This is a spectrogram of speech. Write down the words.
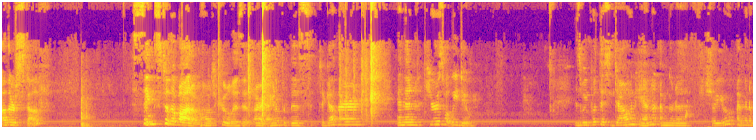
other stuff sinks to the bottom. How cool is this? All right, I'm gonna put this together. And then here's what we do. Is we put this down in, I'm gonna show you, I'm gonna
